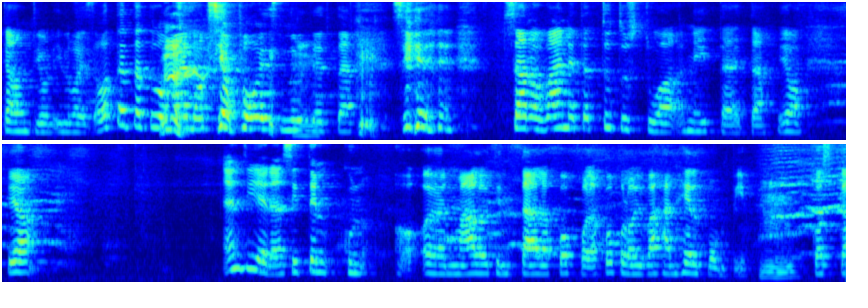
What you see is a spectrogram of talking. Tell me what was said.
county on ilmaisen, oteta tuo mainoksia pois nyt, että sano vain, että tutustua niitä, että joo. Ja en tiedä, sitten kun mä aloitin täällä Kokkola, Kokkola oli vähän helpompi, mm. koska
